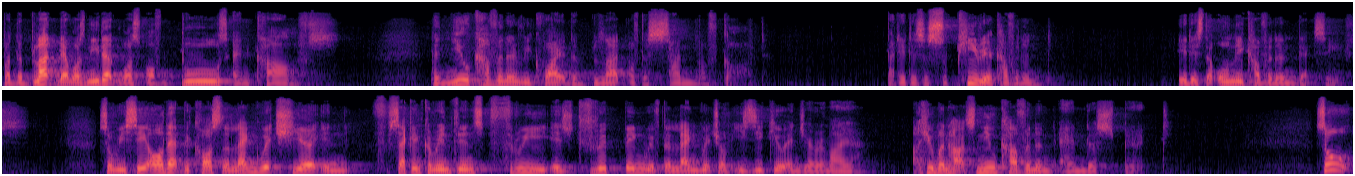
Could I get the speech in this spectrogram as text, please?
But the blood that was needed was of bulls and calves. The new covenant required the blood of the Son of God. But it is a superior covenant. It is the only covenant that saves. So we say all that because the language here in 2 Corinthians 3 is dripping with the language of Ezekiel and Jeremiah. Human hearts, new covenant, and the Spirit. So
